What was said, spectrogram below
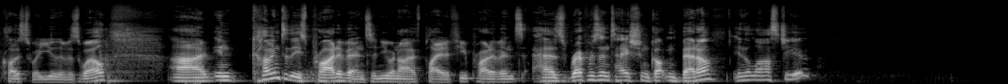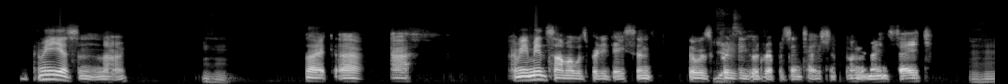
close to where you live as well. Uh, in coming to these Pride events, and you and I have played a few Pride events, has representation gotten better in the last year? I mean, yes and no. hmm like uh, uh I mean Midsummer was pretty decent. There was Yes. pretty good representation on the main stage. hmm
